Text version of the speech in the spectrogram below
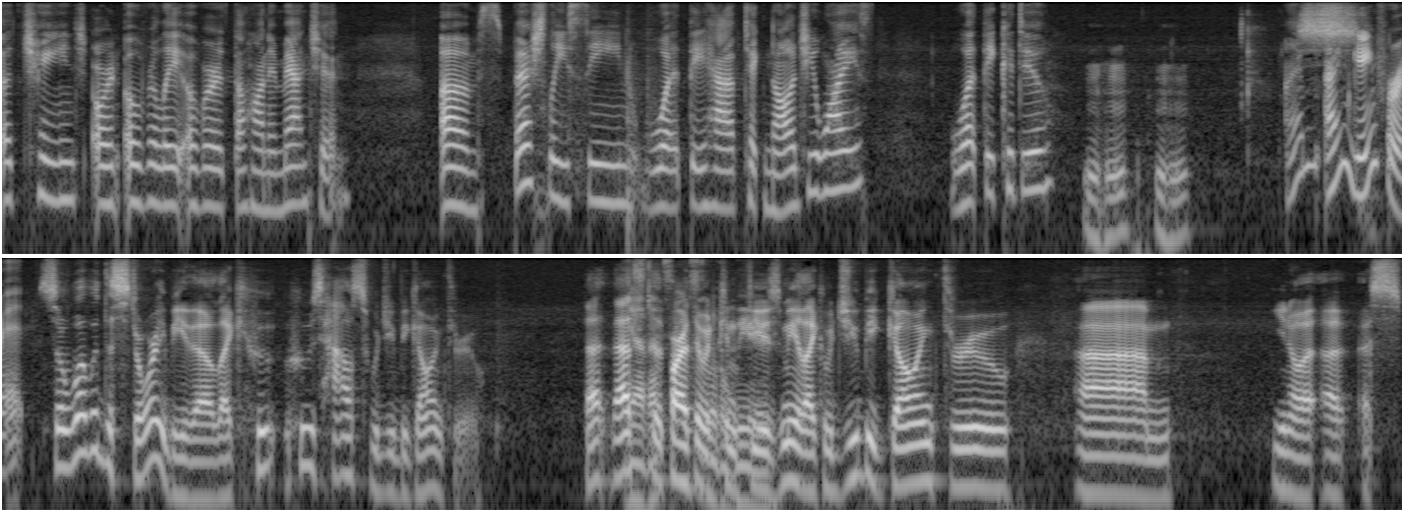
a change or an overlay over the Haunted Mansion. Um, especially seeing what they have technology wise, what they could do. Mm-hmm. Mm-hmm. I'm I'm game for it. So what would the story be though? Like who whose house would you be going through? That that's Yeah, the that part sounds that would little confuse me. Like would you be going through um you know a, a s-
